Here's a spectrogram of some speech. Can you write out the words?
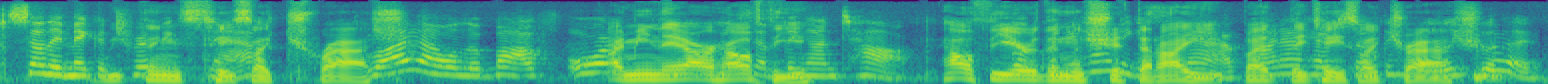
So they make a Wheat terrific thins taste snack like trash. Right out of the box, or I mean, they are healthy. something on top. Healthier than the shit you're that I eat, but they taste like trash. Really good.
